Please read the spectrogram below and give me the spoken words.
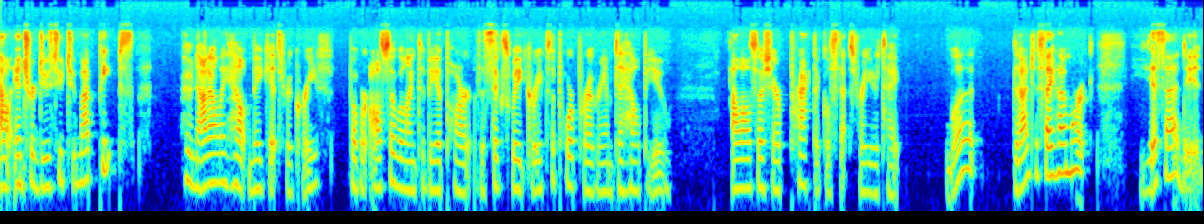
I'll introduce you to my peeps who not only helped me get through grief, but were also willing to be a part of the six week grief support program to help you. I'll also share practical steps for you to take. What? Did I just say homework? Yes, I did.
